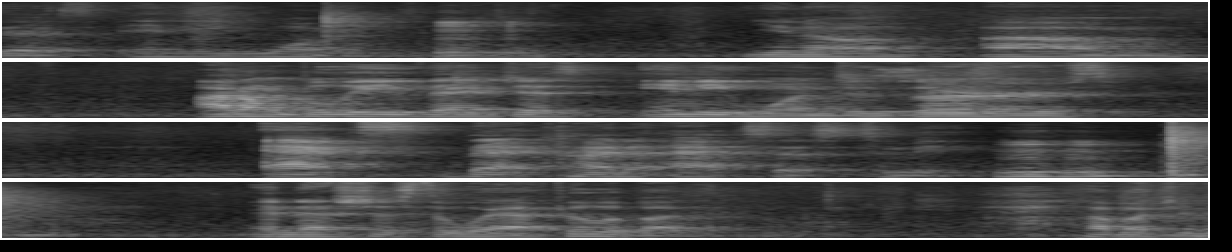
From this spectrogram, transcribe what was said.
with just any woman. Mm-hmm. You know, um, I don't believe that just anyone deserves acts that kind of access to me, Mm-hmm. and that's just the way I feel about it. How about you?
